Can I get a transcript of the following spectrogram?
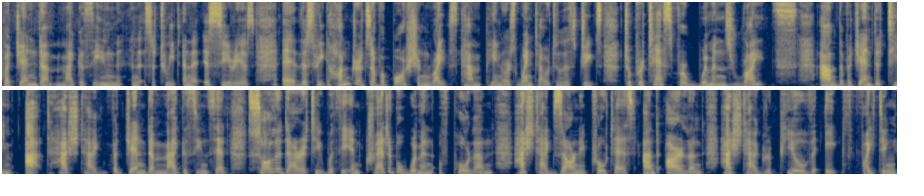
Vagenda magazine, and it's a tweet, and it is serious. Uh, this week, hundreds of abortion rights campaigners went out in the streets to protest for women's rights. And the Vagenda team at hashtag Vagenda magazine said, Solidarity with the incredible women of Poland, hashtag Czarny protest, and Ireland, hashtag repeal the eighth fighting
